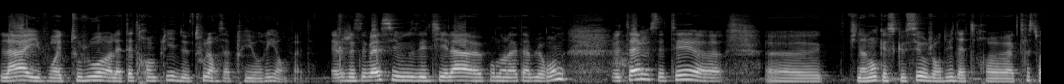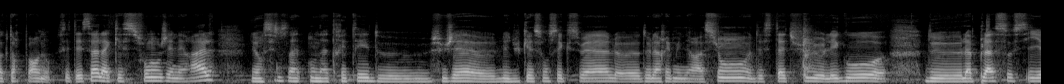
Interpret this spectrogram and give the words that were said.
là, ils vont être toujours la tête remplie de tous leurs a priori, en fait. Je ne sais pas si vous étiez là pendant la table ronde. Le thème, c'était finalement, qu'est-ce que c'est aujourd'hui d'être euh, actrice ou acteur porno? C'était ça la question générale. Et ensuite, on a, traité de sujets euh, de l'éducation sexuelle, euh, de la rémunération, des statuts légaux, de la place aussi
